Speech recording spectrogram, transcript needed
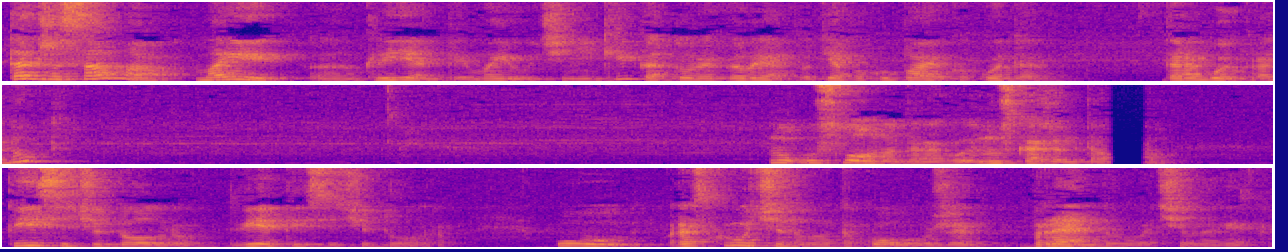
Так же само мои э, клиенты, мои ученики, которые говорят, вот я покупаю какой-то дорогой продукт, ну, условно дорогой, ну, скажем, там, тысячу долларов, две тысячи долларов, у раскрученного такого уже брендового человека.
